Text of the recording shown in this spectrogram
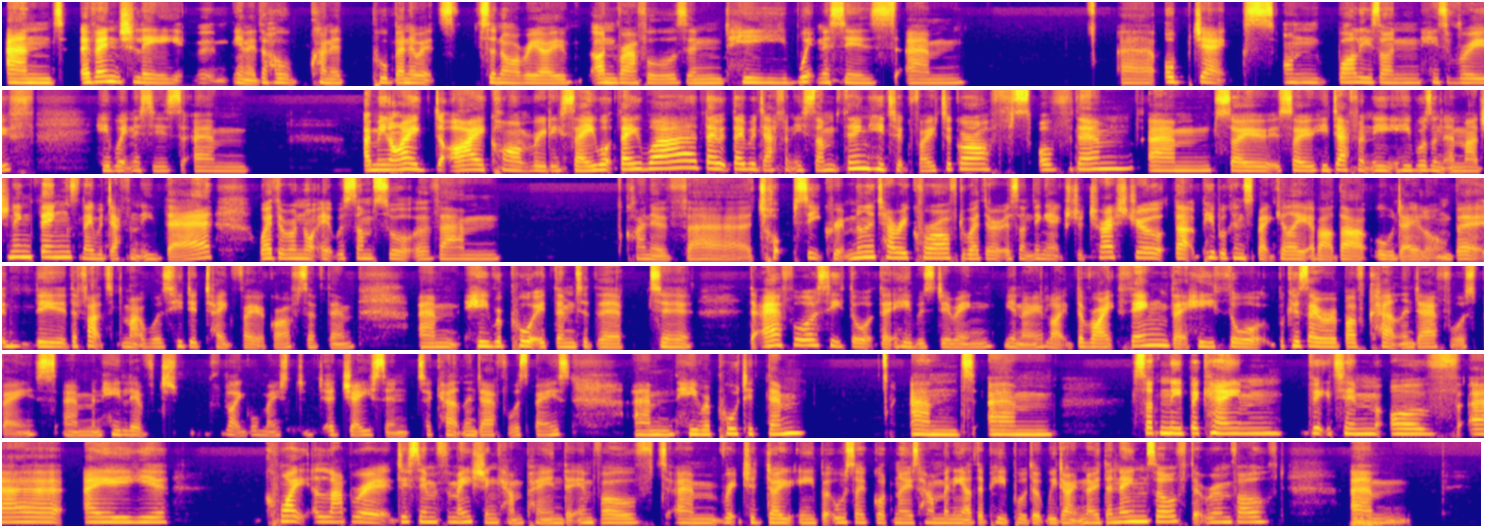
and eventually, uh, you know, the whole kind of Paul Bennewitz scenario unravels, and he witnesses um, uh, objects on while he's on his roof. He witnesses um, I mean, I I can't really say what they were. They they were definitely something. He took photographs of them. Um, so so he definitely he wasn't imagining things. They were definitely there. Whether or not it was some sort of um kind of uh, top secret military craft, whether it was something extraterrestrial, that people can speculate about that all day long. But the the fact of the matter was, he did take photographs of them. Um, he reported them to the to the Air Force. He thought that he was doing, you know, like the right thing, that he thought because they were above Kirtland Air Force Base um, and he lived like almost adjacent to Kirtland Air Force Base, um, he reported them and um, suddenly became victim of uh, a quite elaborate disinformation campaign that involved um, Richard Doty, but also God knows how many other people that we don't know the names of that were involved. Mm. Um,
